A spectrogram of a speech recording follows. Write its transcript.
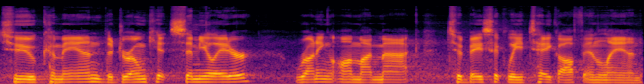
to command the DroneKit simulator running on my Mac to basically take off and land.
